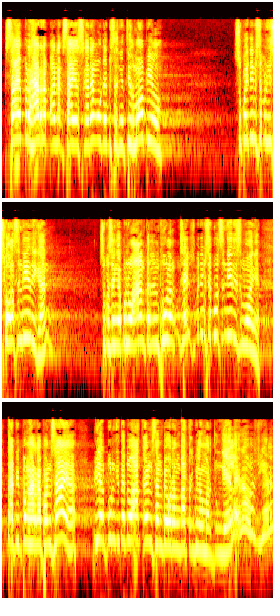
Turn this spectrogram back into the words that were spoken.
Saya berharap anak saya sekarang udah bisa nyetir mobil. Supaya dia bisa pergi sekolah sendiri kan. Supaya saya nggak perlu antar dan pulang. Saya supaya dia bisa buat sendiri semuanya. Tapi pengharapan saya, biarpun kita doakan sampai orang Batak bilang marjunggele, marjunggele.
